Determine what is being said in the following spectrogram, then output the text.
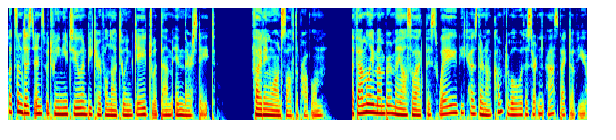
Put some distance between you two and be careful not to engage with them in their state. Fighting won't solve the problem. A family member may also act this way because they're not comfortable with a certain aspect of you.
